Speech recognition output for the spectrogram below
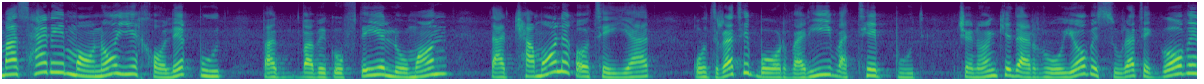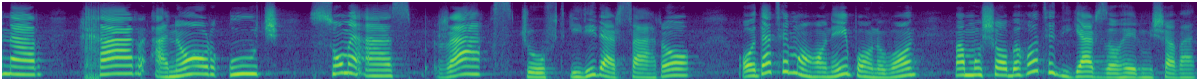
مظهر مانای خالق بود و, و به گفته لومان در کمال قاطعیت قدرت باروری و طب بود چنان که در رویا به صورت گاو نر خر انار قوچ سم اسب رقص جفتگیری در صحرا عادت ماهانه بانوان و مشابهات دیگر ظاهر می شود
